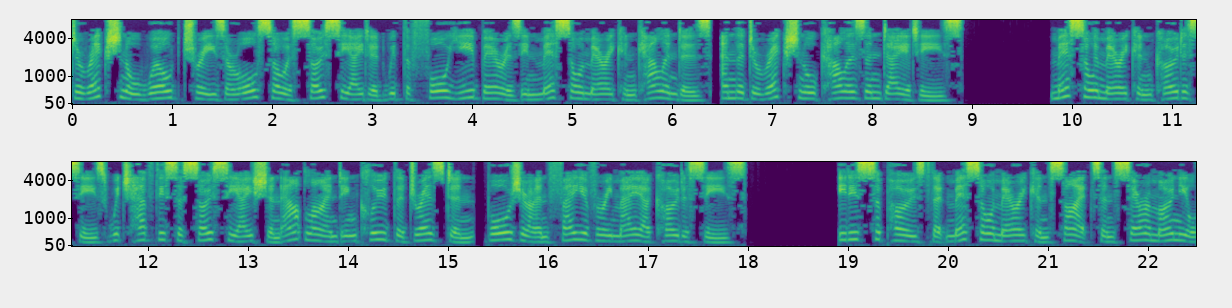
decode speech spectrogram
Directional world trees are also associated with the four year-bearers in Mesoamerican calendars, and the directional colors and deities. Mesoamerican codices which have this association outlined include the Dresden, Borgia and Fejérváry-Mayer codices. It is supposed that Mesoamerican sites and ceremonial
